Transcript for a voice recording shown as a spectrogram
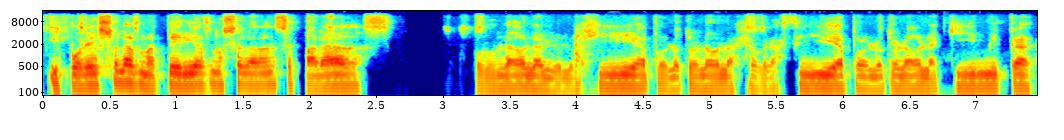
y por eso las materias no se daban separadas. Por un lado la biología, por el otro lado la geografía, por el otro lado la química.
